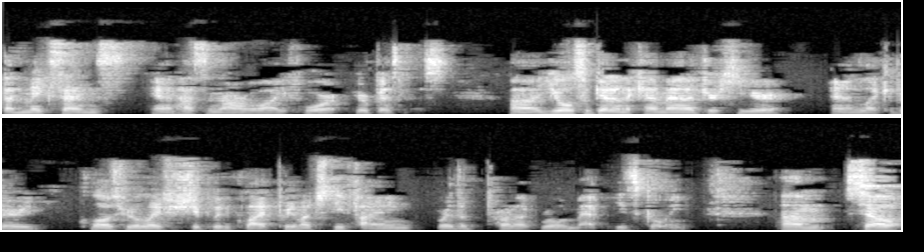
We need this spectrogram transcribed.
that makes sense and has an ROI for your business. Uh, you also get an account manager here and like a very close relationship with Glide, pretty much defining where the product roadmap is going. Um, so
